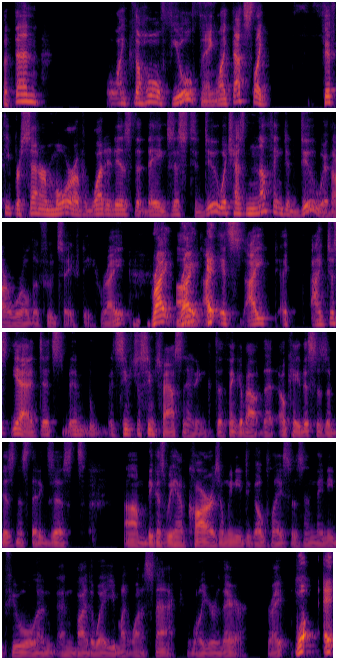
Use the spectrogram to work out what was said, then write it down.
But then, like the whole fuel thing, like that's like 50% or more of what it is that they exist to do, which has nothing to do with our world of food safety, right? right. Um, right. I, it's I, I I just yeah, it, it's it, it seems just seems fascinating to think about that. Okay, this is a business that exists um, because we have cars and we need to go places and they need fuel and and by the way, you might want a snack while you're there, right? Well, eh,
